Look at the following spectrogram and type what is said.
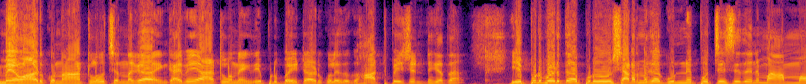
మేము ఆడుకున్న ఆటలు చిన్నగా ఇంకా అవే ఆటలు ఉన్నాయి. ఎప్పుడు బయట ఆడుకోలేదు. ఒక హార్ట్ పేషెంట్ని కదా. ఎప్పుడు పడితే అప్పుడు సడన్గా గుండె నొప్పి వచ్చేసేదని మా అమ్మ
